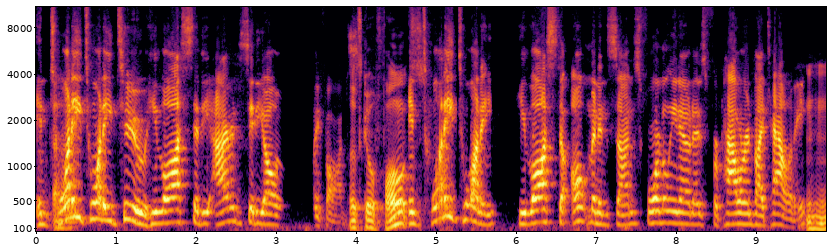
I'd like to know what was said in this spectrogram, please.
In 2022, he lost to the Iron City Oliphants. Let's go, Fonts. In 2020, he lost to Altman and Sons, formerly known as For Power and Vitality. hmm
